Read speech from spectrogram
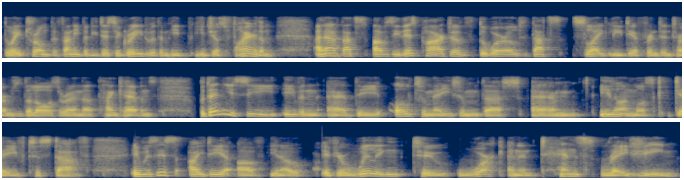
The way Trump, if anybody disagreed with him, he'd he'd just fire them. And that, that's obviously this part of the world that's slightly different in terms of the laws around that. Thank heavens. But then you see even uh, the ultimatum that um, Elon Musk gave to. Staff. It was this idea of, you know, if you're willing to work an intense regime,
